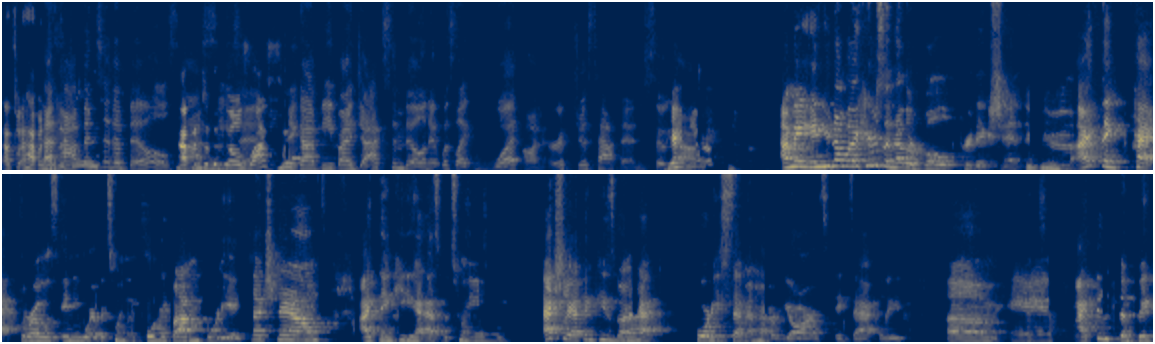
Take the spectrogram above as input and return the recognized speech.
that's what happened That to the happened Bills. to the Bills. Happened to last the Bills last last They got beat by Jacksonville, and it was like, what on earth just happened? So Yeah. yeah, I mean, and you know what? Here's another bold prediction. I think Pat throws anywhere between 45 and 48 touchdowns. I think he has between, actually, I think he's going to have 4,700 yards exactly. Um, and I think the big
